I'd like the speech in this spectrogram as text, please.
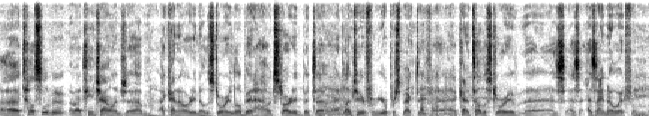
Uh, tell us a little bit about Teen Challenge. Um, I kind of already know the story a little bit, how it started, but uh, yeah. I'd love to hear from your perspective. I, I kind of tell the story uh, as, as, as, I know it from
